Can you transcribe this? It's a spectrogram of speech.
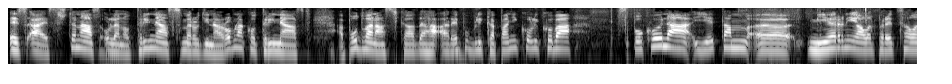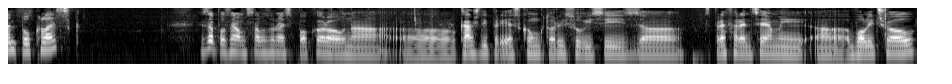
SAS 14, Oľano 13, Smerodina rovnako 13 a po 12 KDH a Republika. Pani Koliková, spokojná, je tam e, mierny, ale predsa len poklesk? Ja sa pozerám samozrejme s pokorou na uh, každý prieskum, ktorý súvisí s, s preferenciami uh, voličov.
